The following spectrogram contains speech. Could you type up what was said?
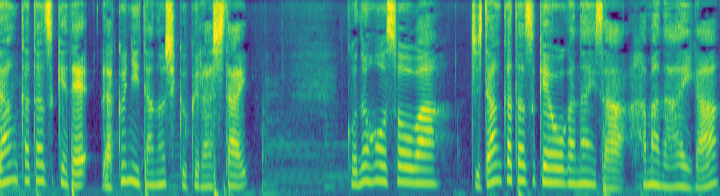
短片付けで楽に楽しく暮らしたい。この放送は時短片付けオーガナイザー浜名愛が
